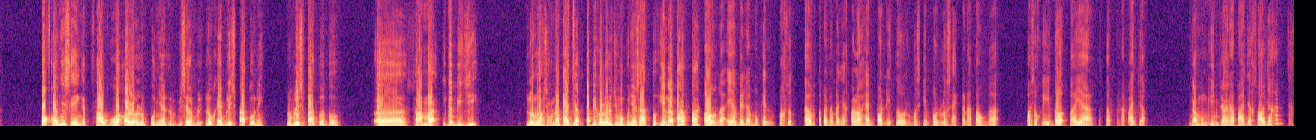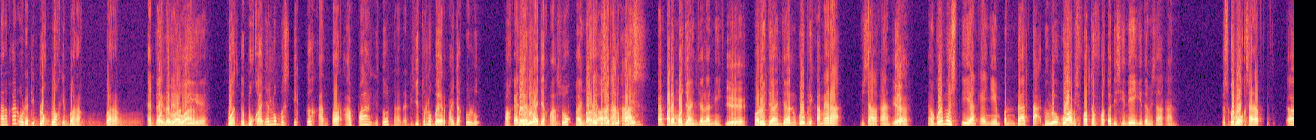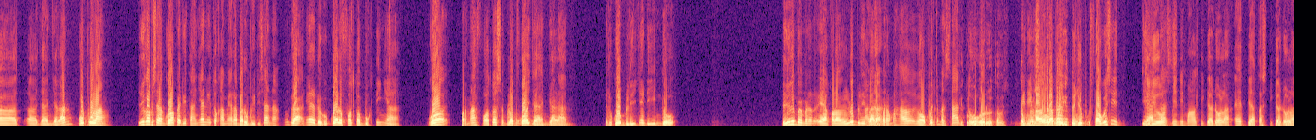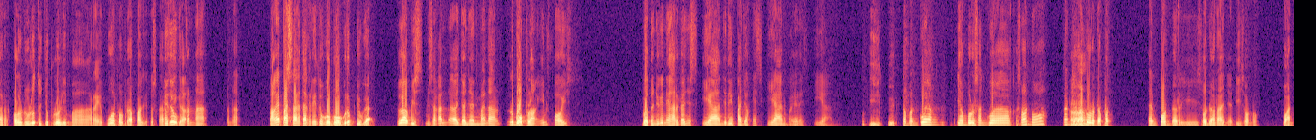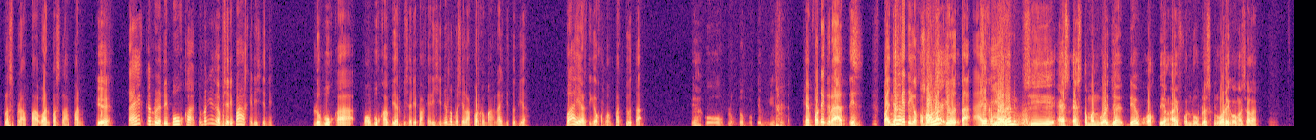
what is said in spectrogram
pokoknya seinget tahu gua kalau lu punya misalnya beli, lu kayak beli sepatu nih lu beli sepatu tuh eh sama tiga biji lu langsung kena pajak tapi kalau lu cuma punya satu ya nggak apa-apa Oh enggak ya beda mungkin maksud eh, apa namanya kalau handphone itu meskipun lu second atau enggak masuk ke Indo bayar tetap kena pajak. Nggak mungkin Chan. Kena pajak. Soalnya kan sekarang kan udah diblok-blokin barang barang handphone Dari dari luar, luar. Iya. buat ngebukanya lu mesti ke kantor apa gitu. Nah, nah di situ lu bayar pajak dulu. Makanya dulu pajak masuk banyak baru bisa dilepas. ngakalin, kan pada mau jalan-jalan nih. iya. Baru jalan-jalan gue beli kamera misalkan. iya. Nah, gue mesti yang kayak nyimpen data dulu, gue habis foto-foto di sini gitu misalkan. Terus gue bawa ke sana eh, eh, jalan-jalan, gue pulang. Jadi kalau misalnya gue apa ditanya nih itu kamera baru beli di sana, enggak, ini ada gue ada foto buktinya. Gue pernah foto sebelum gue jalan-jalan. Dan gue belinya di Indo. Jadi lu benar-benar ya kalau lu beli barang-barang mahal walaupun cuma itu satu gua baru tahu minimal berapa? itu. Tujuh, setahu gue sih di atas. minimal 3 dolar. Eh di atas 3 dolar. Kalau dulu 75 ribu apa berapa gitu sekarang itu tiga. kena. Kena. makanya pas terakhir itu gue bawa grup juga lu habis misalkan eh, jajan di mana lu bawa pulang invoice buat tunjukin nih harganya sekian jadi pajaknya sekian bayarnya sekian. Gitu ya. temen gue yang yang barusan gue ke sono kan dia kan baru dapat handphone dari saudaranya di sono. OnePlus berapa? OnePlus 8 iya. Saya kan udah dibuka cuman nggak bisa dipakai di sini. Lu buka mau buka biar bisa dipakai di sini lu mesti lapor ke mana gitu dia? Bayar 3,4 juta. Ya goblok dong kayak begitu. Handphonenya gratis pajaknya 3,4 soalnya juta Kayak anjir. kemarin si SS temen gua aja, dia waktu yang iPhone 12 keluar ya kalau nggak salah.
